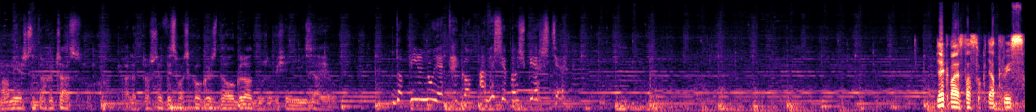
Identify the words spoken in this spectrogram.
mam jeszcze trochę czasu, ale proszę wysłać kogoś do ogrodu, żeby się nimi zajął. Dopilnuję tego, a wy się pośpieszcie. Piękna jest ta suknia Tris.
